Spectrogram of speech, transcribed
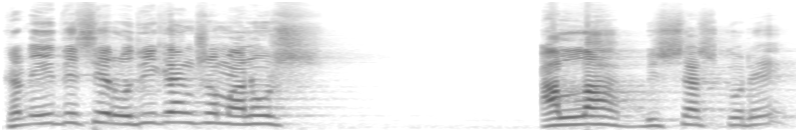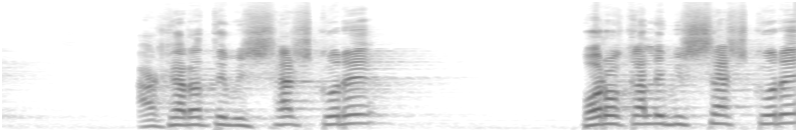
কারণ এই দেশের অধিকাংশ মানুষ আল্লাহ বিশ্বাস করে, আখারাতে বিশ্বাস করে, পরকালে বিশ্বাস করে।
